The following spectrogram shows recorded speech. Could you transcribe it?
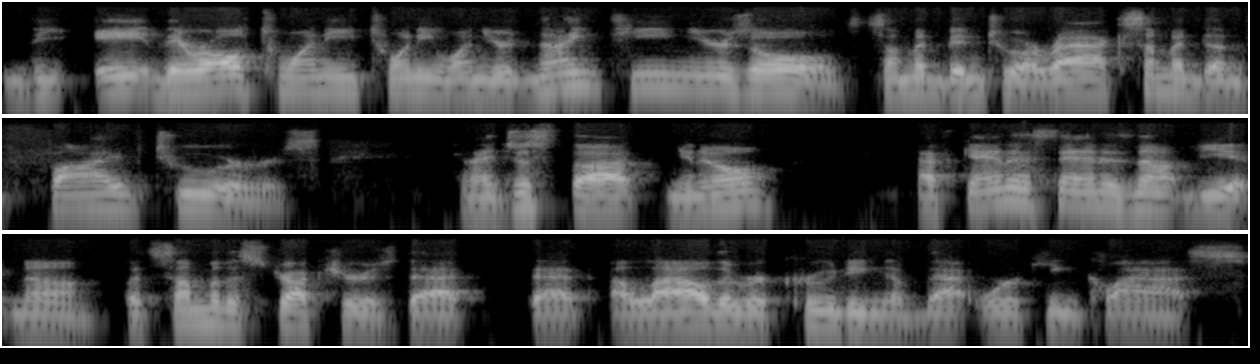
the eight they were all 20 21 years 19 years old. Some had been to iraq some had done five tours. And i just thought you know afghanistan is not vietnam but some of the structures that that allow the recruiting of that working class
